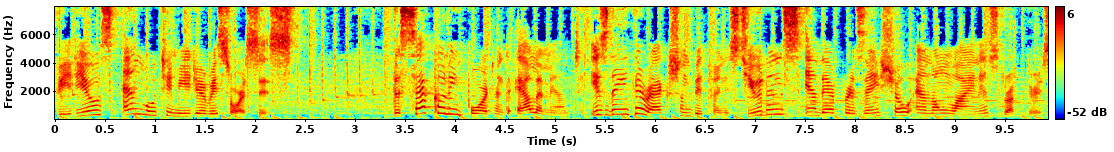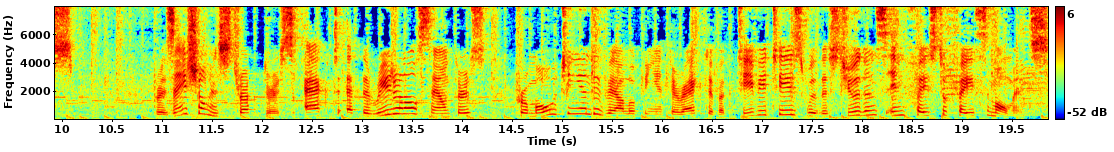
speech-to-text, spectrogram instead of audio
videos and multimedia resources. The second important element is the interaction between students and their presential and online instructors. Presential instructors act at the regional centers promoting and developing interactive activities with the students in face-to-face -face moments.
